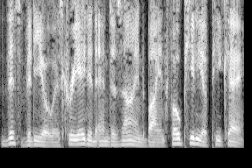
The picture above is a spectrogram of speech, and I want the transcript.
This video is created and designed by Infopedia PK.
